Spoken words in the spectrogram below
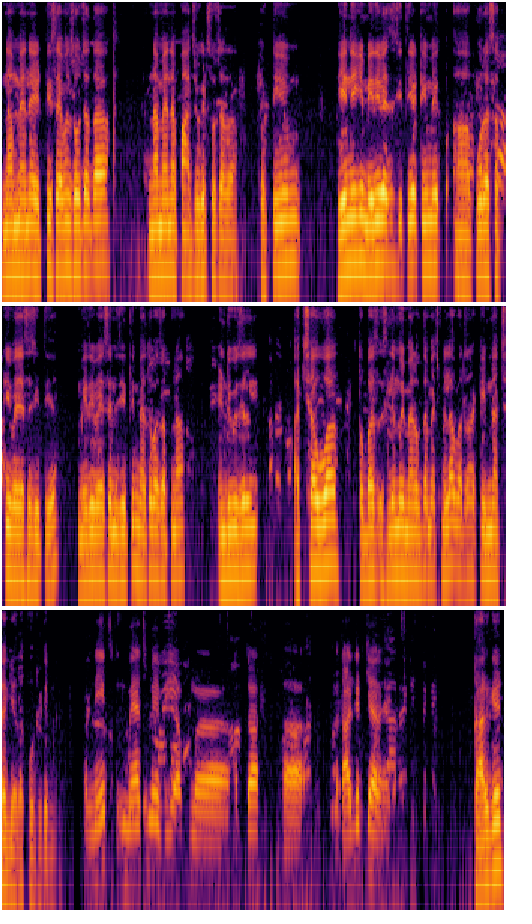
ना मैंने 87 सोचा था, ना मैंने पाँच विकेट सोचा था। तो टीम, ये नहीं कि मेरी वजह से जीती है, टीम एक पूरा सबकी वजह से जीती है। मेरी वजह से नहीं जीती, मैं तो बस अपना इंडिविजुअल अच्छा हुआ तो बस इसलिए मुझे मैन ऑफ़ द मैच मिला, वरना टीम ने अच्छा किया था, पूरी टीम ने। नेक्स्ट मैच में भी आप आपका टारगेट क्या रहेगा? टारगेट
